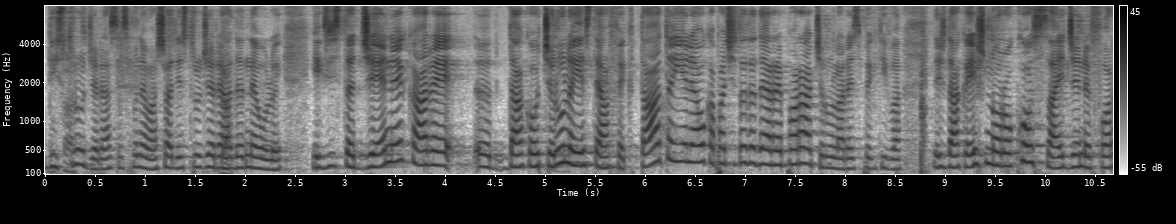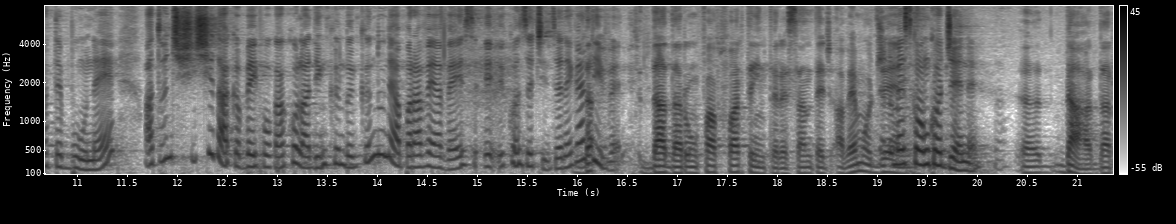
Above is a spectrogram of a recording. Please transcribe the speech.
distrugerea, să spunem așa, distrugerea da. ADN-ului. Există gene care, uh, dacă o celulă este afectată, ele au capacitatea de a repara celula respectivă. Deci dacă ești norocos să ai gene foarte bune, atunci și, și dacă bei Coca-Cola din când în când, nu neapărat vei avea e, consecințe negative. Da, da, dar un fapt foarte interesant. Deci avem o Se genă. numesc oncogene. Uh, Da, dar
